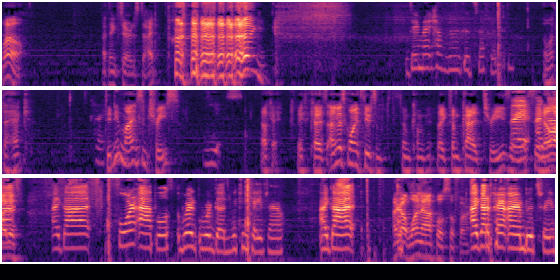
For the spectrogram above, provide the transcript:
Well, I think Sarah just died. They might have really good stuff in it. oh, what the heck? Okay. Did you mine some trees? Yes. Okay, because I'm just going through some some like some kind of trees, and Alright, I you know, I just I got four apples. We're we're good. We can cave now. I got I got one apple so far. I got a pair of iron boots for you.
